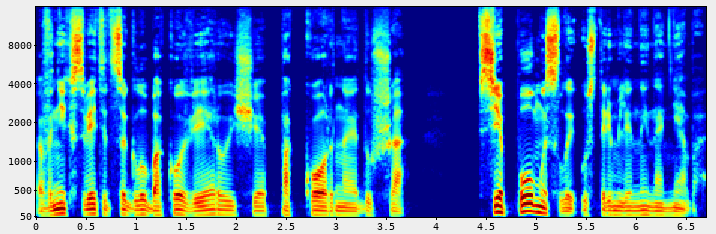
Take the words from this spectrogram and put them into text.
В них светится глубоко верующая, покорная душа. Все помыслы устремлены на небо.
